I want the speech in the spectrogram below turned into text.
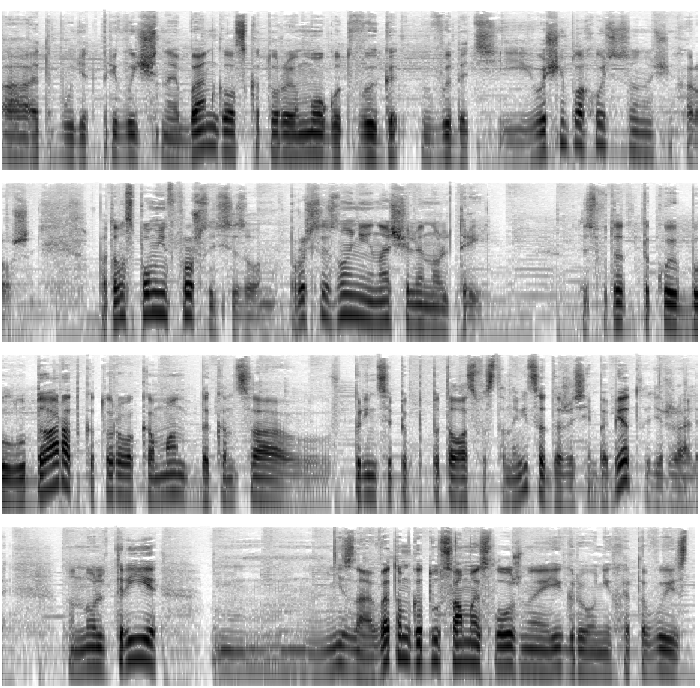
А, это будет привычная Бенгалс, которые могут вы, выдать и очень плохой сезон, и очень хороший. Потом вспомним прошлый сезон. В прошлом сезоне они начали 0-3. То есть вот это такой был удар, от которого команда до конца, в принципе, попыталась восстановиться, даже 7 побед одержали. Но 0-3, не знаю, в этом году самые сложные игры у них это выезд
